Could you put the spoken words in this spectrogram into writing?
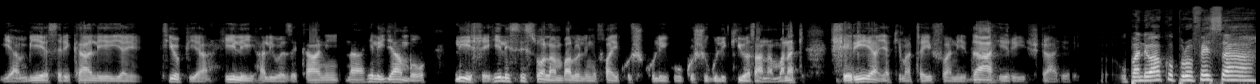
iambie serikali ya Ethiopia hili haliwezekani na hili jambo liishe. Hili si suala ambalo linafai kushughulikiwa sana, maanake sheria ya kimataifa ni dhahiri shahiri. Upande wako Profesa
